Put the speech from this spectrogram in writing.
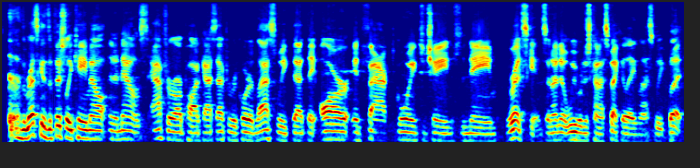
the Redskins officially came out and announced after our podcast, after we recorded last week, that they are in fact going to change the name the Redskins. And I know we were just kind of speculating last week, but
